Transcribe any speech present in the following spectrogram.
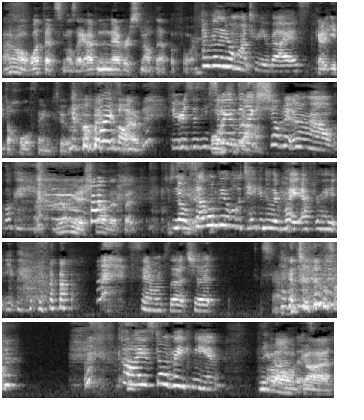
I don't know what that smells like. I've never smelled that before. I really don't want to, you guys. Gotta eat the whole thing too. Oh my god. Yeah. Yours is So we have to like down. shove it in our mouth. Okay. You don't need to shove it, but just No, eat because. I won't be able to take another bite after I eat this. Sandwich that shit. Sandwich. Guys, don't make me. You got oh this. god.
